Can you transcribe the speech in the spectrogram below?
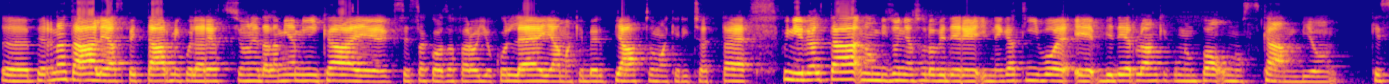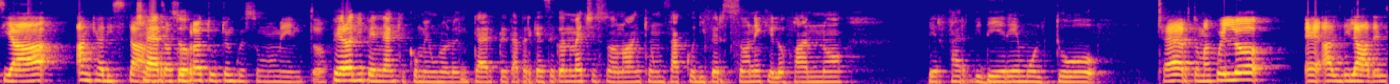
eh, per Natale, aspettarmi quella reazione dalla mia amica e stessa cosa farò io con lei, ah ma che bel piatto, ma che ricetta è. Quindi in realtà non bisogna solo vedere il negativo e, e vederlo anche come un po' uno scambio che si ha anche a distanza, Certo. soprattutto in questo momento. Però dipende anche come uno lo interpreta, perché secondo me ci sono anche un sacco di persone che lo fanno per far vedere molto... Certo, ma quello è al di là del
